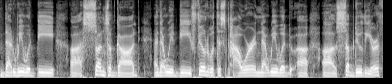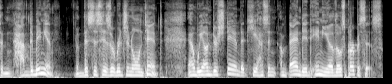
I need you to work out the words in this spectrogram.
That we would be uh, sons of God, and that we'd be filled with this power, and that we would uh, uh, subdue the earth and have dominion. This is his original intent. And we understand that he hasn't abandoned any of those purposes.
